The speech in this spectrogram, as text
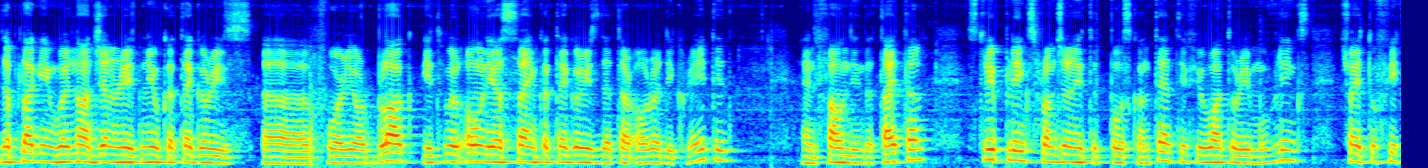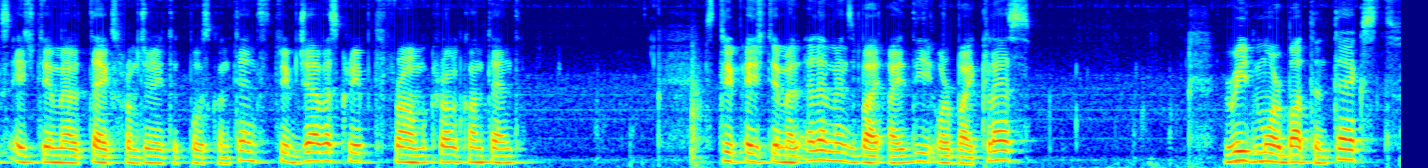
the plugin will not generate new categories uh, for your blog. It will only assign categories that are already created. and found in the title. Strip links from generated post content if you want to remove links. Try to fix HTML tags from generated post content. Strip JavaScript from crawl content. Strip HTML elements by ID or by class. Read more button text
